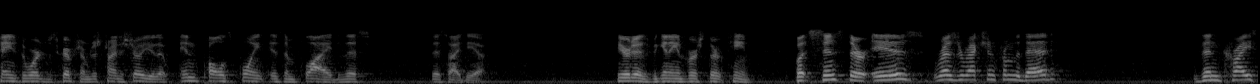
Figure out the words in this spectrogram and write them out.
change the words of Scripture. I'm just trying to show you that in Paul's point is implied this, this idea. Here it is, beginning in verse 13. But since there is resurrection from the dead, then Christ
